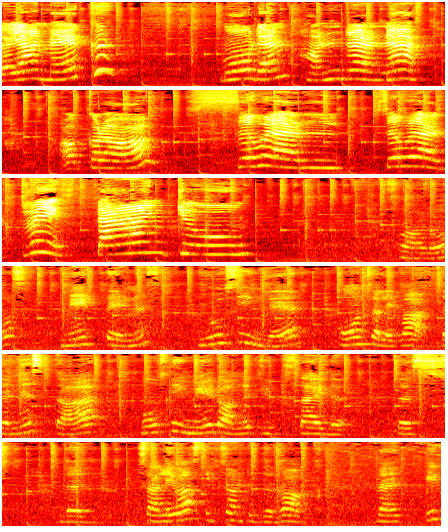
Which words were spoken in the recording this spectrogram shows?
Are make more than hundred nests across several several trees. Thank you. Swallows make their nest using their own saliva. The nests are mostly made on the cliffside. The, the saliva sticks onto the rock. That it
